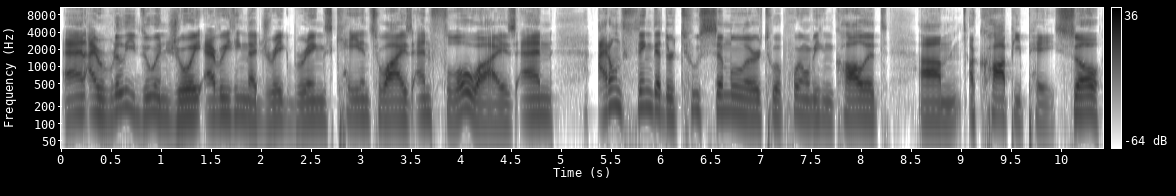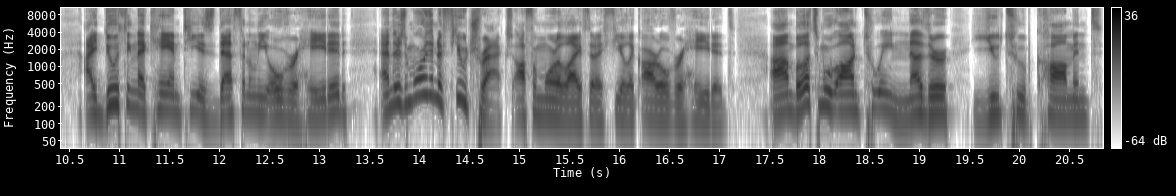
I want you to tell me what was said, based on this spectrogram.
and I really do enjoy everything that Drake brings cadence wise and flow wise. And I don't think that they're too similar to a point where we can call it um, a copy paste. So I do think that KMT is definitely overhated, and there's more than a few tracks off of More Life that I feel like are overhated. Um, but let's move on to another YouTube comment,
